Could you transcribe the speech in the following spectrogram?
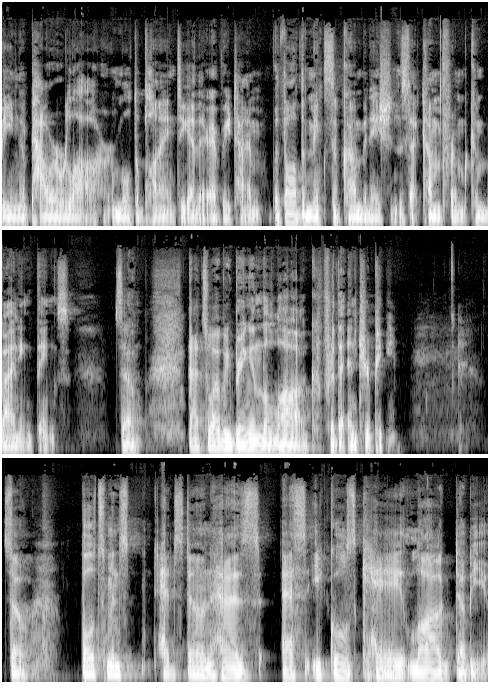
being a power law or multiplying together every time with all the mix of combinations that come from combining things. So that's why we bring in the log for the entropy. So Boltzmann's headstone has S equals K log W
